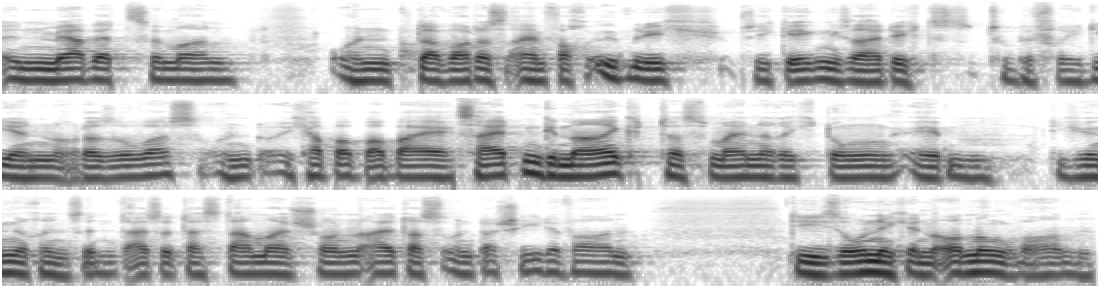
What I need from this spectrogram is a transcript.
in Mehrbettzimmern und da war das einfach üblich, sich gegenseitig zu befriedigen oder sowas. Und ich habe aber bei Zeiten gemerkt, dass meine Richtung eben die Jüngeren sind, also dass damals schon Altersunterschiede waren, die so nicht in Ordnung waren.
